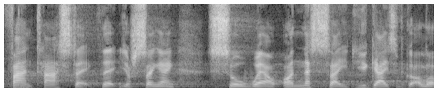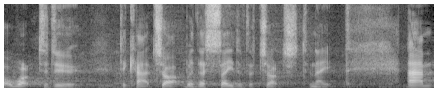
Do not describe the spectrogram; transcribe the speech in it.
fantastic that you're singing so well. On this side, you guys have got a lot of work to do to catch up with this side of the church tonight. Um,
